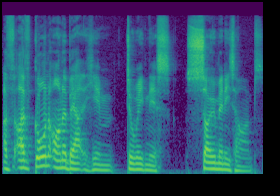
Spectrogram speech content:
I've, I've gone on about him doing this so many times.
